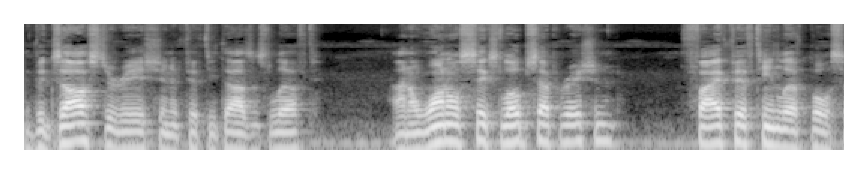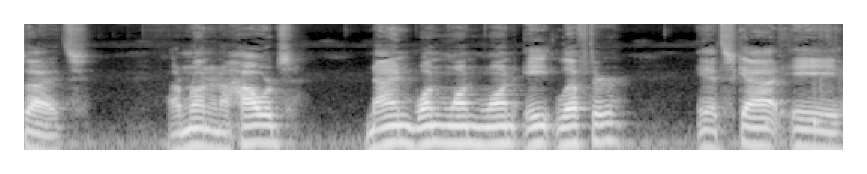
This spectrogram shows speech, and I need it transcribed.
of exhaust duration at 50 thousandths left. On a 106 lobe separation, 515 left both sides. I'm running a Howard's 91118 lifter. It's got a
